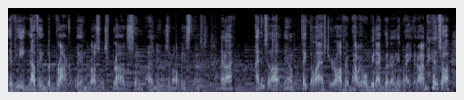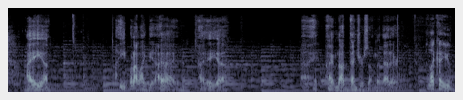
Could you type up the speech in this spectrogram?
If you eat nothing but broccoli and Brussels sprouts and onions and all these things, you know, I just said, I'll, you know, take the last year off. It probably won't be that good anyway. You know, I mean, so I, uh, I eat what I like to eat. I, I, I, uh, I, I'm not venturesome in that area. I like how you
